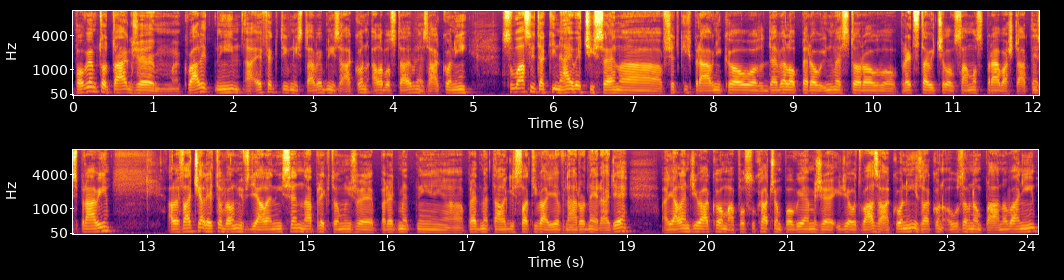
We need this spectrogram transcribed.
Poviem to tak, že kvalitný a efektívny stavebný zákon alebo stavebné zákony sú asi taký najväčší sen všetkých právnikov, developerov, investorov, predstaviteľov samozpráv a štátnej správy ale zatiaľ je to veľmi vzdialený sen, napriek tomu, že predmetný, predmetná legislatíva je v Národnej rade. A ja len divákom a poslucháčom poviem, že ide o dva zákony, zákon o územnom plánovaní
